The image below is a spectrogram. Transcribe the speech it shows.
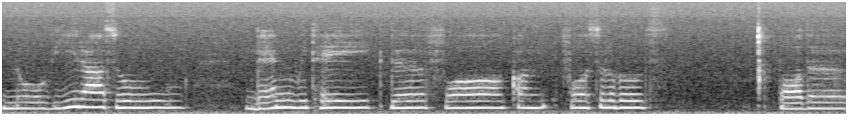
no viraso then we take the four four syllables for the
